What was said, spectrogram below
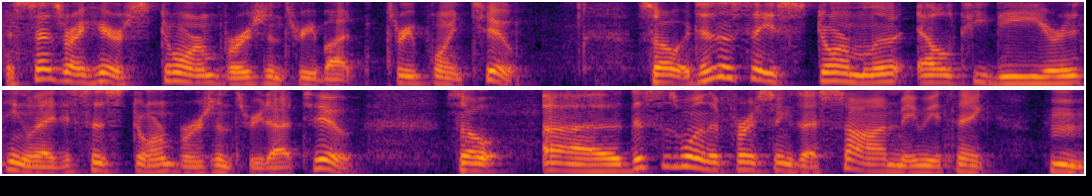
It says right here, Storm version 3 3.2. So it doesn't say Storm LTD or anything like that. It just says Storm version 3.2. So uh, this is one of the first things I saw and made me think, hmm,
